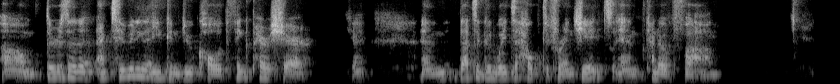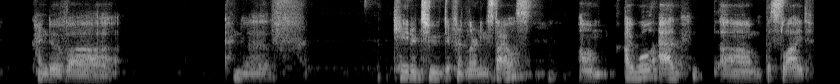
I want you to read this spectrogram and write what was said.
Um, there's an activity that you can do called Think, Pair, Share. Okay. And that's a good way to help differentiate and kind of, um, kind of, uh, kind of cater to different learning styles. Um, I will add um, the slide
